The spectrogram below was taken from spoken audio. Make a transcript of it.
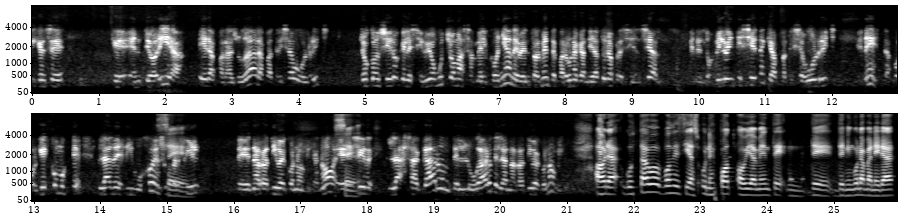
fíjense que en teoría era para ayudar a Patricia Bullrich, yo considero que le sirvió mucho más a Melconian eventualmente para una candidatura presidencial en el 2027 que a Patricia Bullrich en esta, porque es como que la desdibujó en su perfil de narrativa económica, ¿no? Es decir, la sacaron del lugar de la narrativa económica. Ahora, Gustavo, vos decías, un spot obviamente de, de ninguna manera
